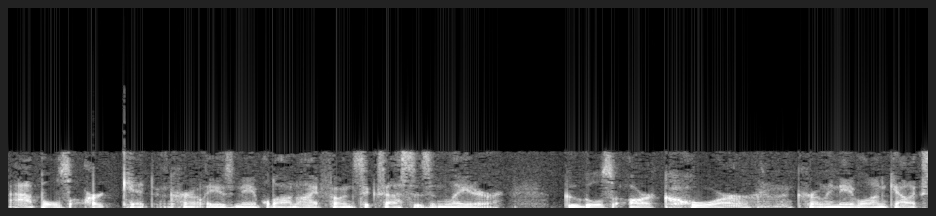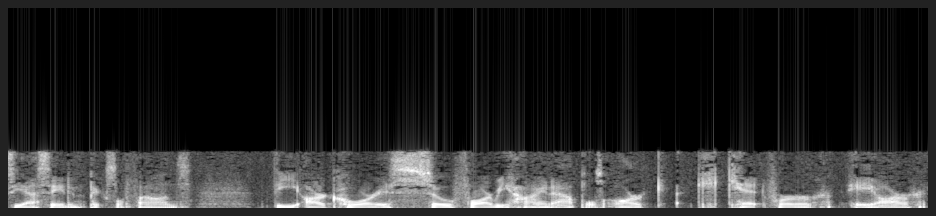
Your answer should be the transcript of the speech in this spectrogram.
Apple's ArcKit currently is enabled on iPhone 6s and later. Google's ARCore currently enabled on Galaxy S8 and Pixel phones. The ARCore is so far behind Apple's ARC-Kit for AR,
